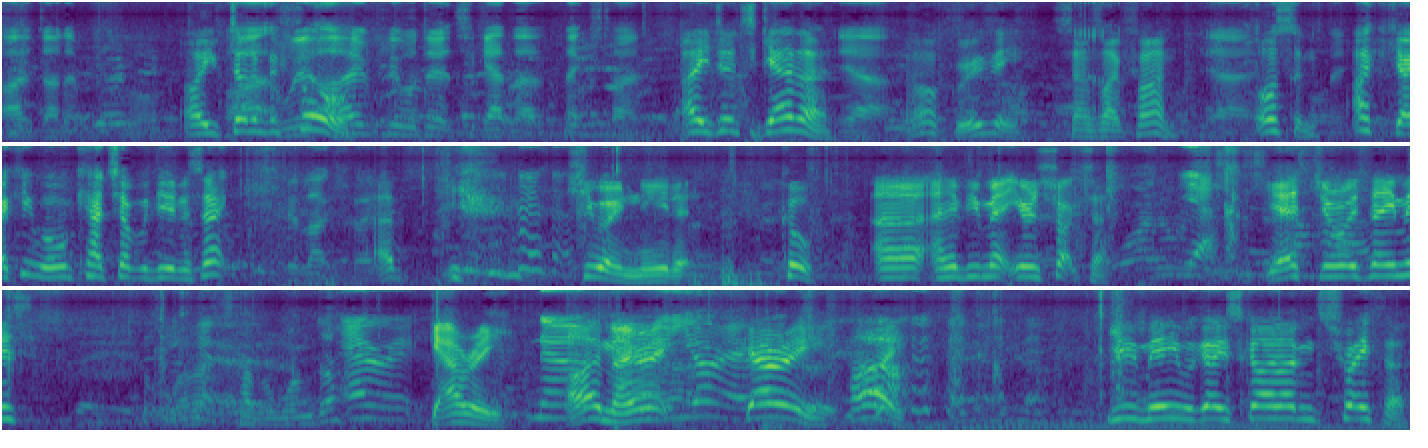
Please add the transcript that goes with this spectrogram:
I've done it before. Oh, you've done it But we- before? hopefully we'll do it together next time. Oh, you do it together? Yeah. Oh, groovy. Sounds like fun. Yeah, Awesome. Okay, okay, well, we'll catch up with you in a sec. Good luck, Uh, she won't need it. Cool. Uh, and have you met your instructor? Yeah. Yes, do you know what his name is? Well, let's have a wonder. Eric. Gary. No, I'm Gary, Eric. you're Eric. Gary, hi. you, me, we're going skydiving to Shwetha.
